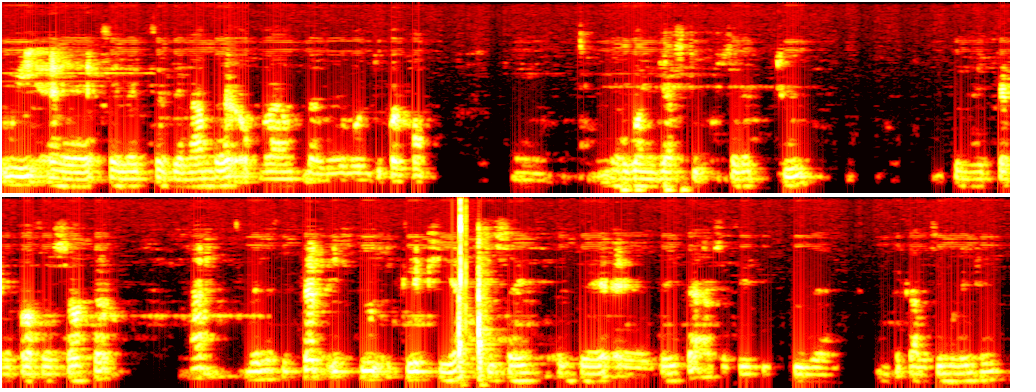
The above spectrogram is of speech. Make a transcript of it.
we uh, select the number of rounds that we are going to perform. Um, we are going just to select two to make the process shorter and the next step is to click here to save the uh, data associated to the Carlo simulation.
